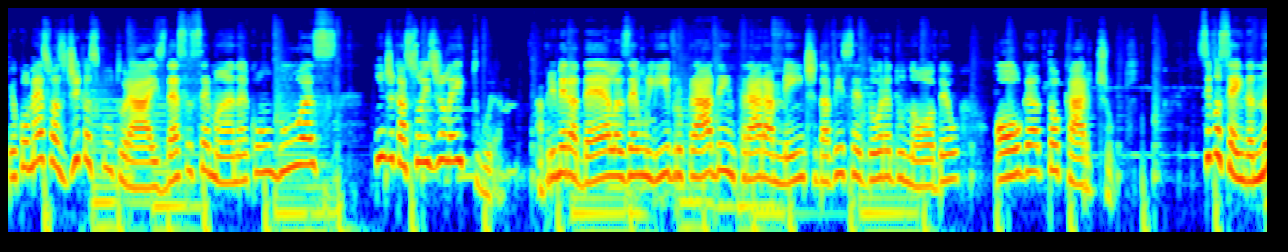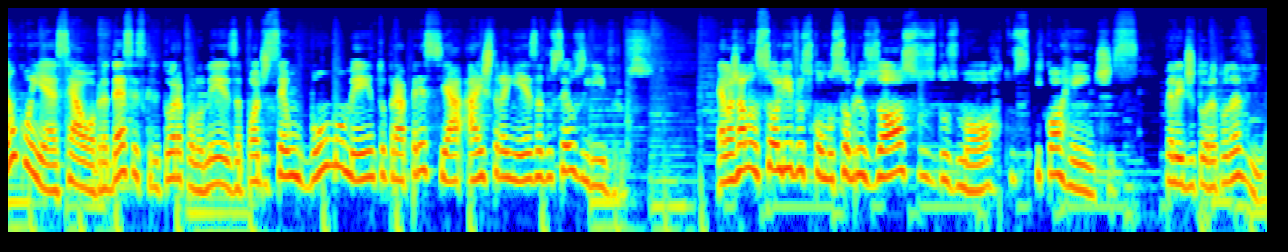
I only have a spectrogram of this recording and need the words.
Eu começo as dicas culturais dessa semana com duas indicações de leitura. A primeira delas é um livro para adentrar a mente da vencedora do Nobel, Olga Tokarczuk. Se você ainda não conhece a obra dessa escritora polonesa, pode ser um bom momento para apreciar a estranheza dos seus livros. Ela já lançou livros como Sobre os Ossos dos Mortos e Correntes, pela editora Todavia.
